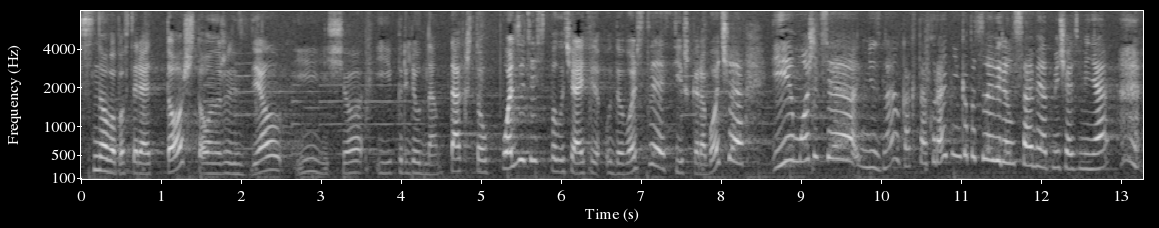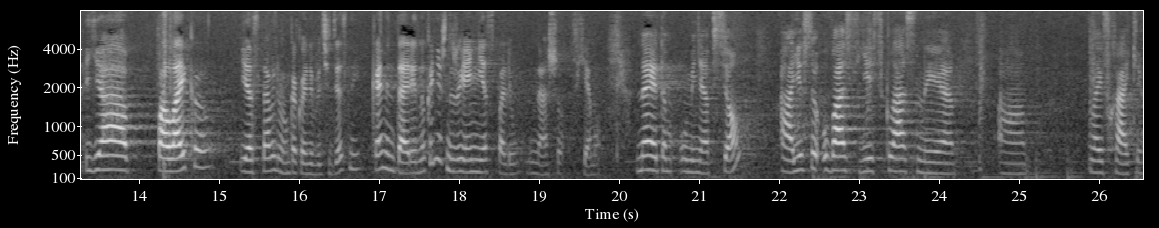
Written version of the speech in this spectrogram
снова повторять то, что он уже сделал и еще и прилюдно. Так что пользуйтесь, получайте удовольствие, фишка рабочая, и можете, не знаю, как-то аккуратненько под своими рилсами отмечать меня. Я полайкаю, и оставлю вам какой-нибудь чудесный комментарий. Ну, конечно же, я не спалю нашу схему. На этом у меня все. А если у вас есть классные а, лайфхаки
